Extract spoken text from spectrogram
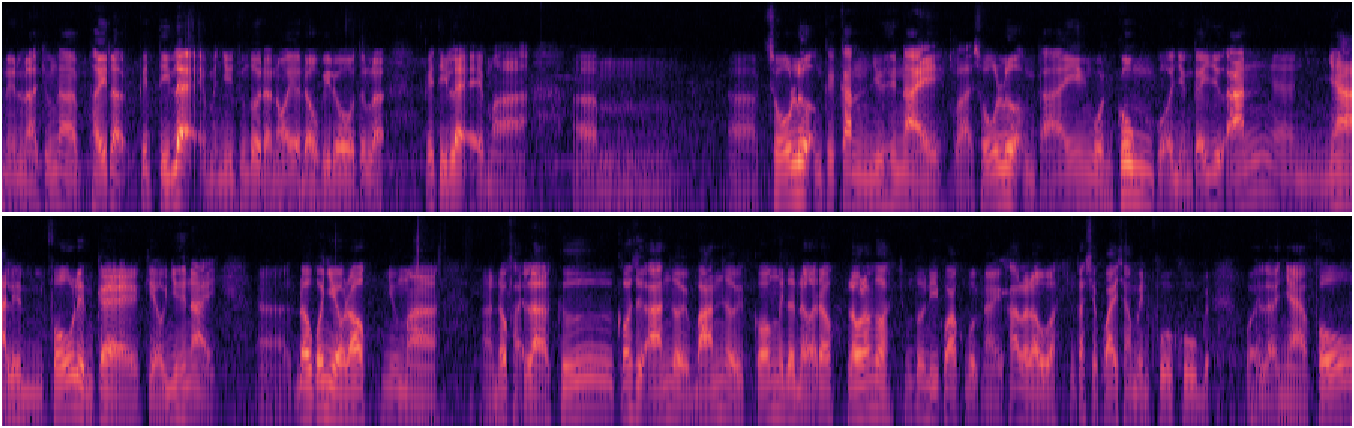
Nên là chúng ta thấy là cái tỷ lệ mà như chúng tôi đã nói ở đầu video tức là cái tỷ lệ mà um, uh, số lượng cái căn như thế này và số lượng cái nguồn cung của những cái dự án ờ, nhà liền phố liền kề kiểu như thế này uh, đâu có nhiều đâu. Nhưng mà uh, À, đâu phải là cứ có dự án rồi bán rồi có người dân ở đâu. Lâu lắm rồi, chúng tôi đi qua khu vực này khá là lâu rồi. Chúng ta sẽ quay sang bên khu khu gọi là nhà phố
